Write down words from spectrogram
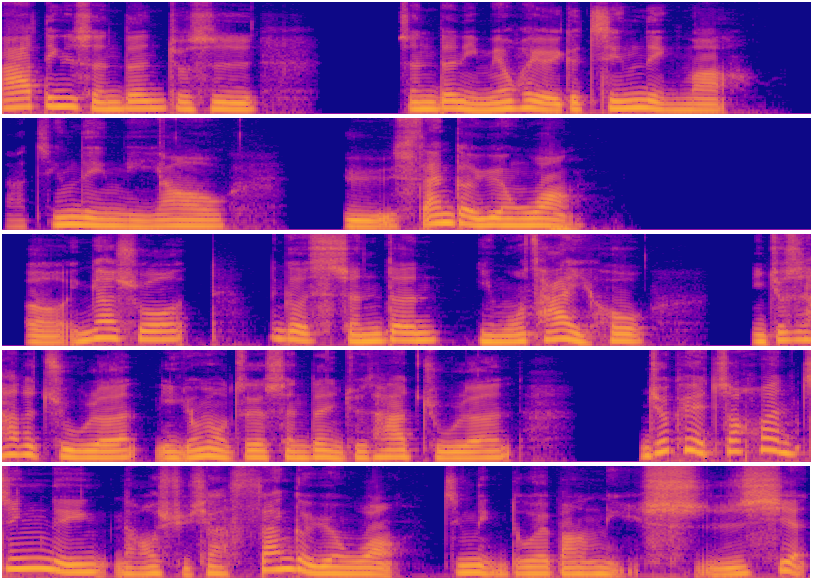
拉丁神灯就是神灯里面会有一个精灵嘛，那精灵你要许三个愿望，呃，应该说。那个神灯，你摩擦以后，你就是它的主人。你拥有这个神灯，你就是它的主人，你就可以召唤精灵，然后许下三个愿望，精灵都会帮你实现。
